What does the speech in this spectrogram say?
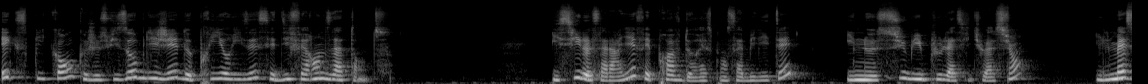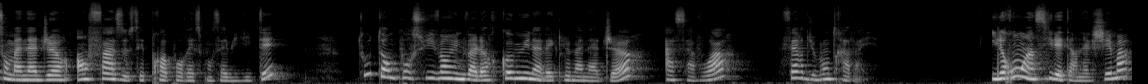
expliquant que je suis obligée de prioriser ses différentes attentes. Ici, le salarié fait preuve de responsabilité, il ne subit plus la situation, il met son manager en face de ses propres responsabilités, tout en poursuivant une valeur commune avec le manager, à savoir faire du bon travail. Il rompt ainsi l'éternel schéma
